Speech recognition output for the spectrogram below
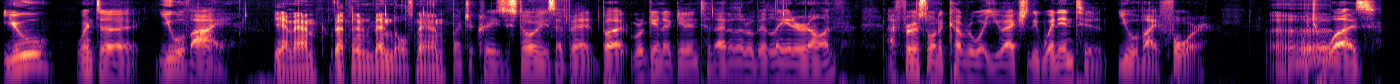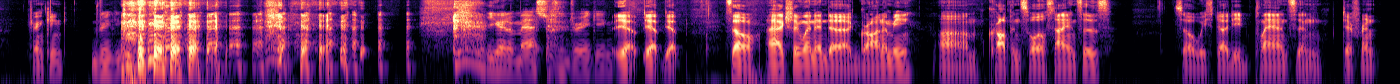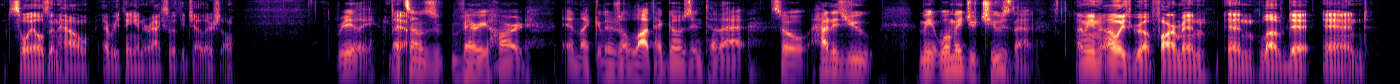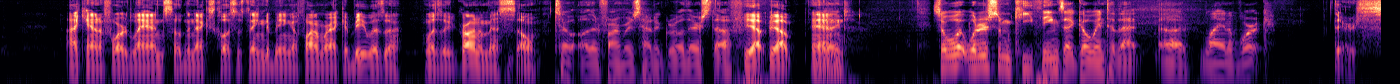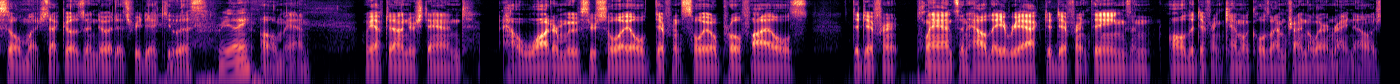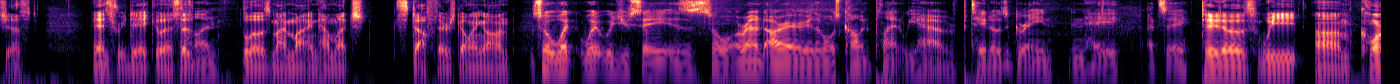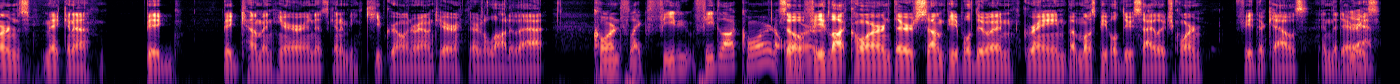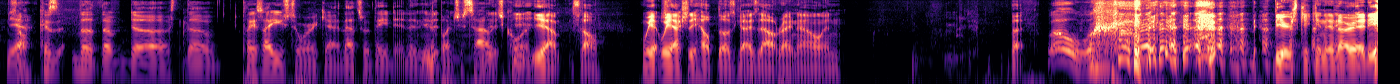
You went to U of I. Yeah, man. Repping Vandals, man. Bunch of crazy stories, I bet. But we're gonna get into that a little bit later on. I first want to cover what you actually went into U of I for, Uh, which was drinking? drinking. you got a master's in drinking. Yep, yep, yep. So I actually went into agronomy, um, crop and soil sciences. So we studied plants and different soils and how everything interacts with each other. So Really? That Yeah. sounds very hard. And like there's a lot that goes into that. So how did you I mean, what made you choose that? I mean, I always grew up farming and loved it, and I can't afford land. So the next closest thing to being a farmer I could be was a was an agronomist. So Tell other farmers how to grow their stuff. yep, yep. Really? And So what what are some key things that go into that uh, line of work? there's so much that goes into it. It's ridiculous. Really? Oh man, we have to understand how water moves through soil, different soil profiles, the different plants and how they react to different things, and all the different chemicals I'm trying to learn right now is just it's ridiculous. It Fun. blows my mind how much stuff there's going on. So what what would you say is so around our area the most common plant we have potatoes, grain, and hay, I'd say. Potatoes, wheat, um, corn's making a big, big come in here, and it's gonna be keep growing around here. There's a lot of that. Corn like feed feedlot corn So or feedlot corn. There's some people doing grain, but most people do silage corn, feed their cows in the Yeah, dairies. yeah. So, Because the, the the the place I used to work at, that's what they did. They did a bunch of silage corn. yeah. So we we actually help those guys out right now, and but Whoa! beer's kicking in already.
